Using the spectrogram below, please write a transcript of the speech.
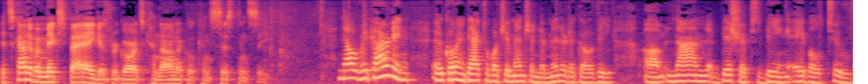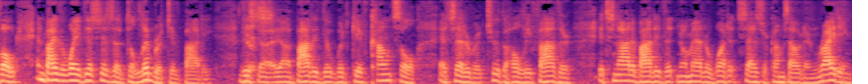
it's kind of a mixed bag as regards canonical consistency. Now, regarding uh, going back to what you mentioned a minute ago, the um, non bishops being able to vote, and by the way, this is a deliberative body. This yes. uh, a body that would give counsel, etc., to the Holy Father. It's not a body that, no matter what it says or comes out in writing,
